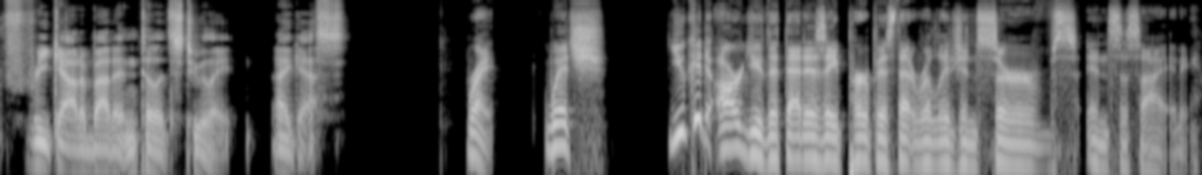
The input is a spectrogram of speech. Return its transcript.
freak out about it until it's too late, I guess. Right. Which you could argue that that is a purpose that religion serves in society.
